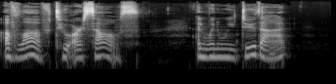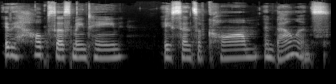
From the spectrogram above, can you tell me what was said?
of love to ourselves. And when we do that, it helps us maintain a sense of calm and balance,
